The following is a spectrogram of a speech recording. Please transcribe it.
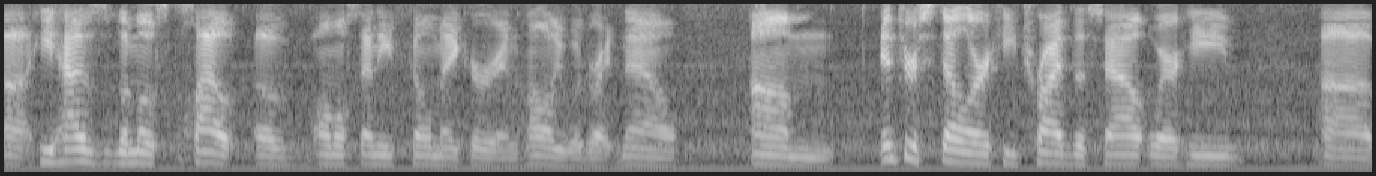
Uh, he has the most clout of almost any filmmaker in Hollywood right now. Um, Interstellar, he tried this out where he uh,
